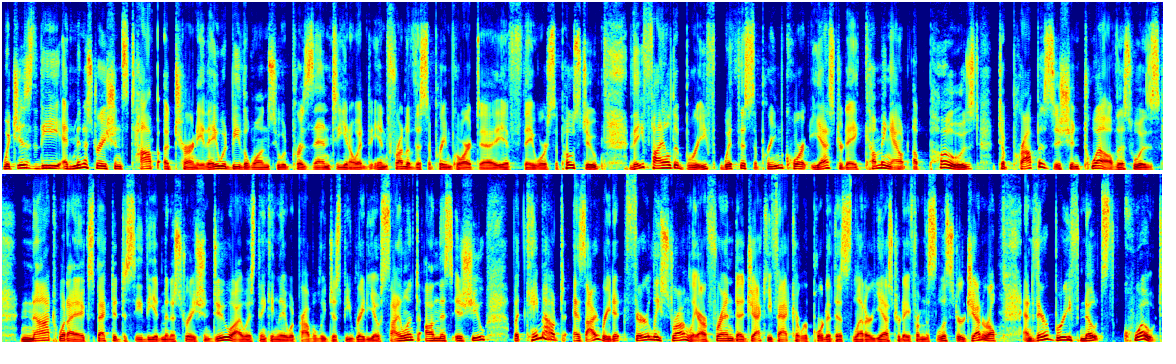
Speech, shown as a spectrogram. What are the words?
which is the administration's top attorney, they would be the ones who would present, you know, in, in front of the Supreme Court uh, if they were supposed to. They filed a brief with the Supreme Court yesterday, coming out opposed to Proposition 12. This was not what I expected to see the administration do. I was thinking they would probably just be radio silent on this issue, but came out, as I read it, fairly strongly. Our friend uh, Jackie Fatka reported this letter yesterday from the Solicitor General and their brief notes, quote,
